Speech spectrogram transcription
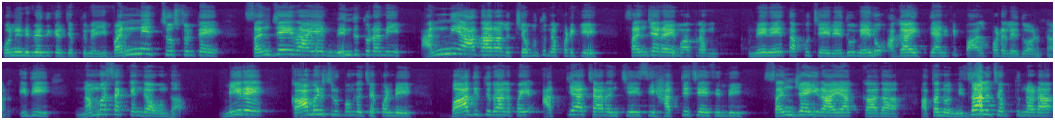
కొన్ని నివేదికలు చెప్తున్నాయి. ఇవన్నీ చూస్తుంటే సంజయ్ రాయే నిందితుడని అన్ని ఆధారాలు చెబుతున్నప్పటికీ సంజయ్ రాయ్ మాత్రం నేనే తప్పు చేయలేదు నేను అఘాయిత్యానికి పాల్పడలేదు అంటాడు. ఇది నమ్మశక్యంగా ఉందా? మీరే కామెంట్స్ రూపంలో చెప్పండి. బాధితురాలపై అత్యాచారం చేసి హత్య చేసింది సంజయ్ రాయా కాదా? అతను నిజాలు చెబుతున్నాడా?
